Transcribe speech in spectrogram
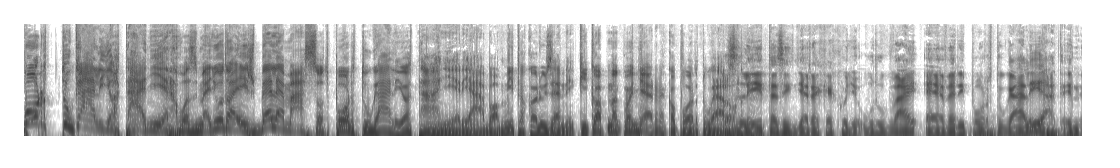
Portugália tányérhoz megy oda, és belemászott Portugália tányérjába. Mit akar üzenni? Kikapnak, vagy gyernek a portugálok? Az létezik, gyerekek, hogy Uruguay elveri Portugáliát? Én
